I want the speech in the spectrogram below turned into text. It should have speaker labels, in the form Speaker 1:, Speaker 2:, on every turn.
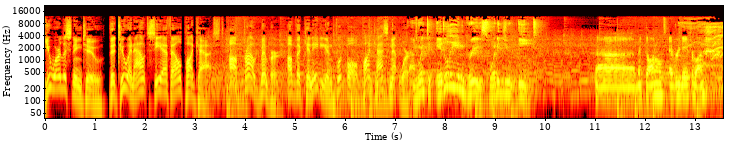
Speaker 1: You are listening to the Two and Out CFL podcast, a proud member of the Canadian Football Podcast Network.
Speaker 2: You went to Italy and Greece. What did you eat?
Speaker 3: Uh, McDonald's every day for lunch.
